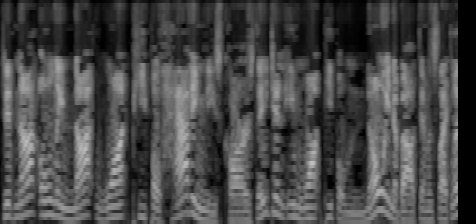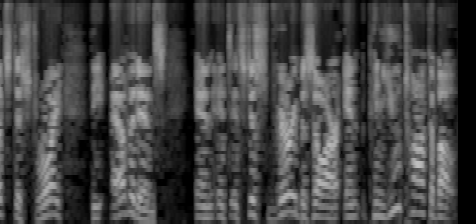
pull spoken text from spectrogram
did not only not want people having these cars, they didn't even want people knowing about them. It's like, let's destroy the evidence. And it's, it's just very bizarre. And can you talk about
